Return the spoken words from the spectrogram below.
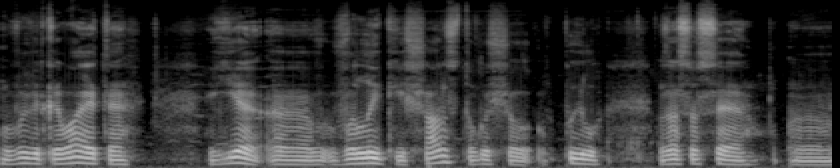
ви відкриваєте, є е, великий шанс, тому що пил засосе е,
